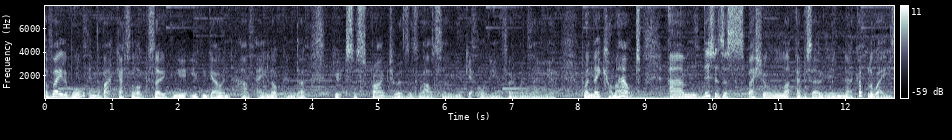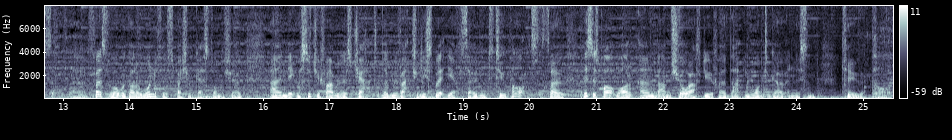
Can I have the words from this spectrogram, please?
available in the back catalogue, so you, you, can go and have a look and uh, subscribe to us as well, so you get all the info when they uh, when they come out. Um, this is a special episode in a couple of ways. Uh, first of all, we've got a wonderful special guest on the show, and it was such a fabulous chat that we've actually split the episode into two parts. So this is part one, and I'm sure after you've heard that, you want to go and listen to part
